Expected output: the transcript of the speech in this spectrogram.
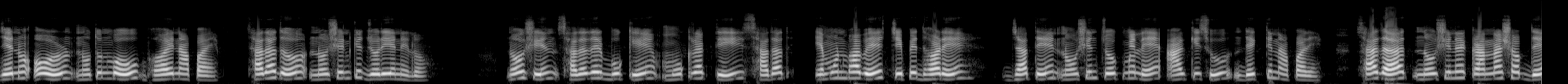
যেন ওর নতুন বউ ভয় না পায়। সাদাদও নৌসিনকে জড়িয়ে নিল। নৌসিন সাদাদের বুকে মুখ রাখতেই সাদাত এমনভাবে চেপে ধরে যাতে নৌসিন চোখ মেলে আর কিছু দেখতে না পারে। সাদাত নৌসিনের কান্নার শব্দে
